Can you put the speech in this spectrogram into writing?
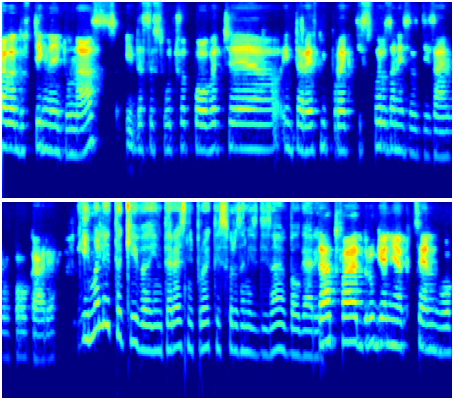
това да достигне и до нас и да се случват повече интересни проекти, свързани с дизайн в България. Има ли такива интересни проекти, свързани с дизайн в България? Да, това е другия ни акцент в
